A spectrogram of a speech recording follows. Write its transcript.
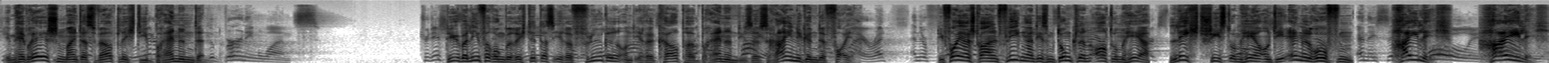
Im Hebräischen meint das wörtlich die Brennenden. Die Überlieferung berichtet, dass ihre Flügel und ihre Körper brennen, dieses reinigende Feuer. Die Feuerstrahlen fliegen an diesem dunklen Ort umher, Licht schießt umher und die Engel rufen, Heilig, heilig,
